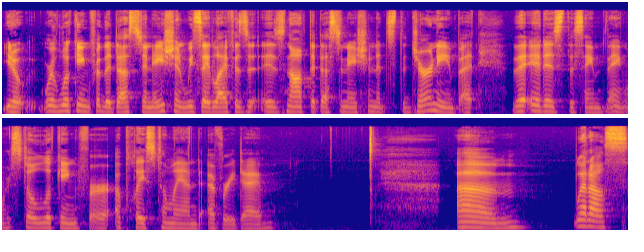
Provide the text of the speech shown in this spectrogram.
you know, we're looking for the destination. We say life is is not the destination, it's the journey, but the, it is the same thing. We're still looking for a place to land every day. Um, what else?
